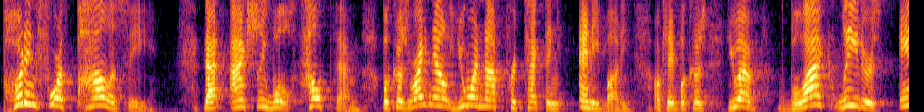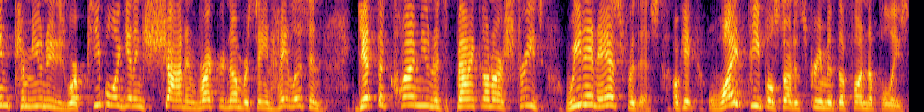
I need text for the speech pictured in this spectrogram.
putting forth policy that actually will help them. Because right now, you are not protecting anybody, okay? Because you have black leaders in communities where people are getting shot in record numbers saying, hey, listen, get the crime units back on our streets. We didn't ask for this, okay? White people started screaming to fund the police.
